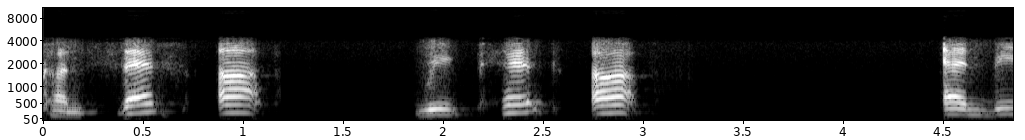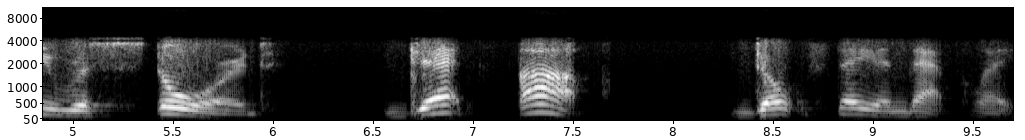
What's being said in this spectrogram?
Confess up, repent up, and be restored. Get up. Don't stay in that place.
